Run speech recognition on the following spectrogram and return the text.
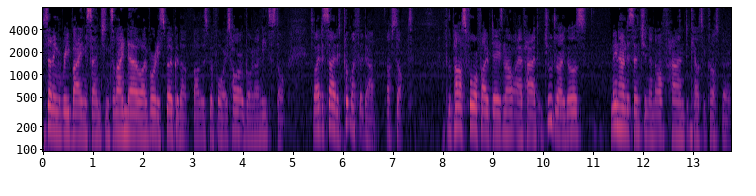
selling and rebuying Ascensions, and I know I've already spoken about this before. It's horrible, and I need to stop. So I decided to put my foot down. I've stopped. For the past four or five days now, I have had dual Drygores, main hand Ascension, and offhand Chaotic Crossbow.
